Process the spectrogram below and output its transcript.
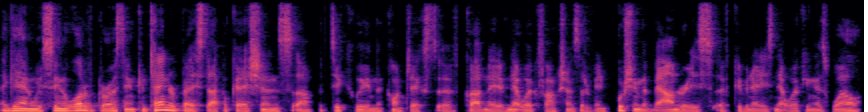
again, we've seen a lot of growth in container-based applications, uh, particularly in the context of cloud-native network functions that have been pushing the boundaries of Kubernetes networking as well.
